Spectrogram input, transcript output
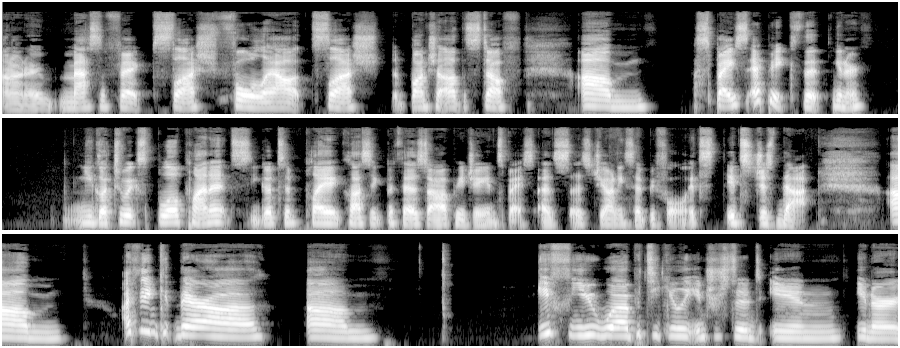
I don't know, Mass Effect slash Fallout slash a bunch of other stuff. Um space epic that, you know, you got to explore planets you got to play a classic bethesda rpg in space as as gianni said before. It's it's just that. Um i think there are um if you were particularly interested in you know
